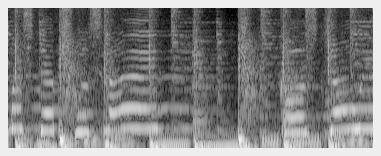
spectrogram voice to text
my steps will slide Cause Joey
